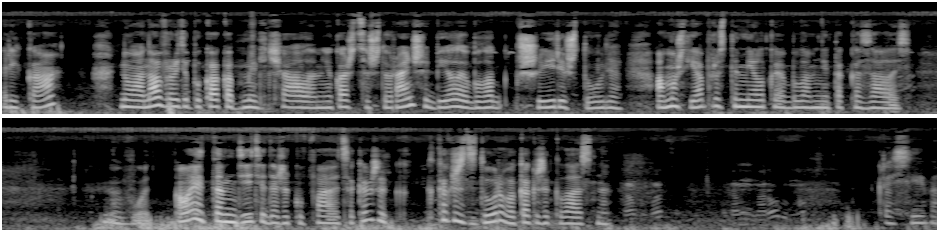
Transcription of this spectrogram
Река но она вроде бы как обмельчала. Мне кажется, что раньше белая была шире, что ли. А может, я просто мелкая была, мне так казалось. Ну вот. Ой, там дети даже купаются. Как же, как же здорово, как же классно. Красиво.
